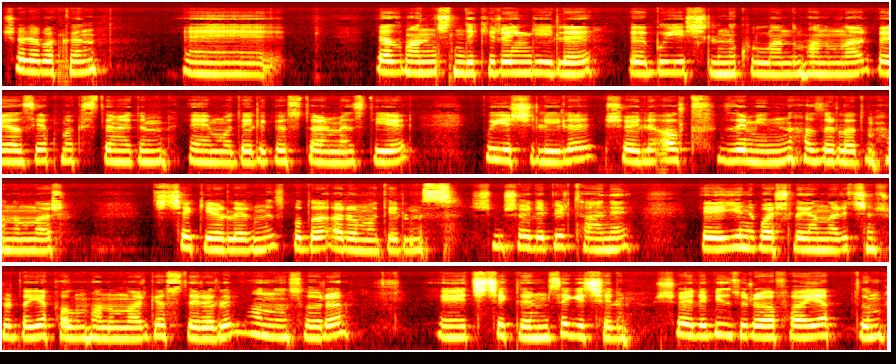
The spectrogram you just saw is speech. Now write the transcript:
Şöyle bakın ee, yazmanın içindeki rengiyle e, bu yeşilini kullandım hanımlar. Beyaz yapmak istemedim e, modeli göstermez diye. Bu yeşiliyle şöyle alt zeminini hazırladım hanımlar çiçek yerlerimiz. Bu da ara modelimiz. Şimdi şöyle bir tane e, yeni başlayanlar için şurada yapalım hanımlar gösterelim. Ondan sonra e, çiçeklerimize geçelim. Şöyle bir zürafa yaptım.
